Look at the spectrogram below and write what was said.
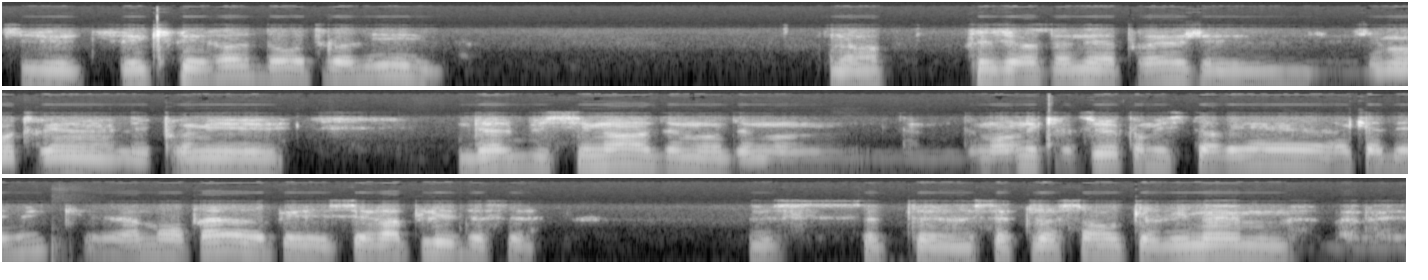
tu, écriras d'autres livres. Alors, plusieurs années après, j'ai montré les premiers de mon, de mon, de mon écriture comme historien académique à mon père, et puis il s'est rappelé de, cette, cette, leçon que lui-même m'avait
